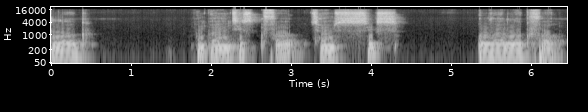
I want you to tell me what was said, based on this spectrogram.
log component is 4 times 6 over log 4.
